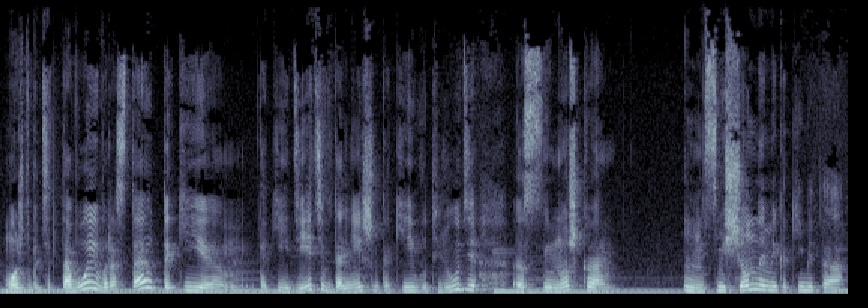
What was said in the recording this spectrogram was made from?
Может быть, от того и вырастают такие, такие дети, в дальнейшем такие вот люди э, с немножко смещенными какими-то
